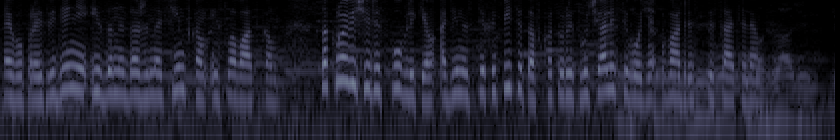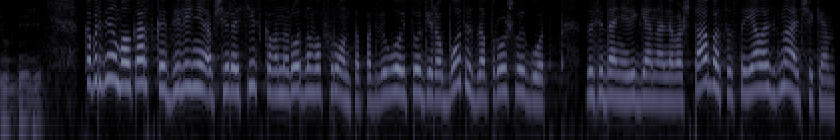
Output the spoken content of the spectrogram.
а его произведения изданы даже на финском и словацком. «Сокровище республики» – один из тех эпитетов, которые звучали сегодня в адрес писателя. Кабардино-Балкарское отделение Общероссийского народного фронта подвело итоги работы за прошлый год. Заседание регионального штаба состоялось в Нальчике.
